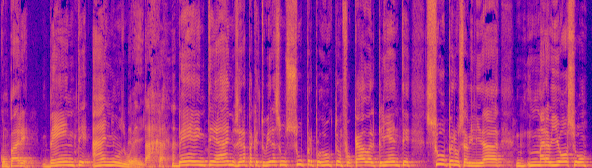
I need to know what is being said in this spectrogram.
Compadre, 20 años, güey. ventaja. 20 años. Era para que tuvieras un super producto enfocado al cliente, super usabilidad, maravilloso.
